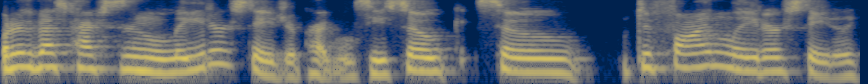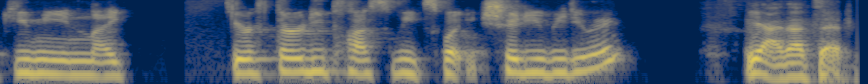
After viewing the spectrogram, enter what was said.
What are the best practices in later stage of pregnancy so so define later stage like you mean like your 30 plus weeks what should you be doing yeah that's it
